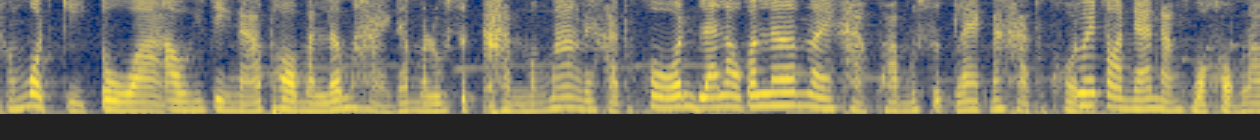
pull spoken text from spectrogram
ทั้งหมดกี่ตัว เอาจริงๆนะ พอมันเริ่มหายเนี่ยมันรู้สึกคันมากๆเลยค่ะ ทุกคน และเราก็เริ่มเลยค่ะ ความรู้สึกแรกนะคะ ทุกคน ด้วยตอนนี้หนังหัวของเรา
